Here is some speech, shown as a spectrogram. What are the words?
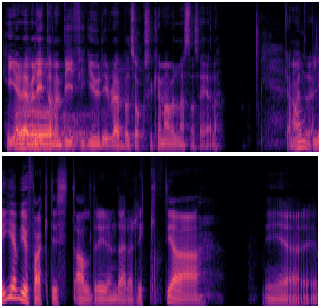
Hera är väl lite av en bifigur i Rebels också kan man väl nästan säga eller? Kan man Hon inte det? blev ju faktiskt aldrig den där riktiga, är,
